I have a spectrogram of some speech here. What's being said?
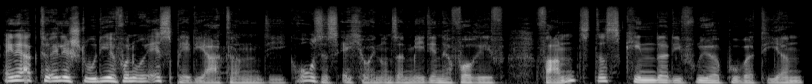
Eine aktuelle Studie von US-Pädiatern, die großes Echo in unseren Medien hervorrief, fand, dass Kinder, die früher pubertieren,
